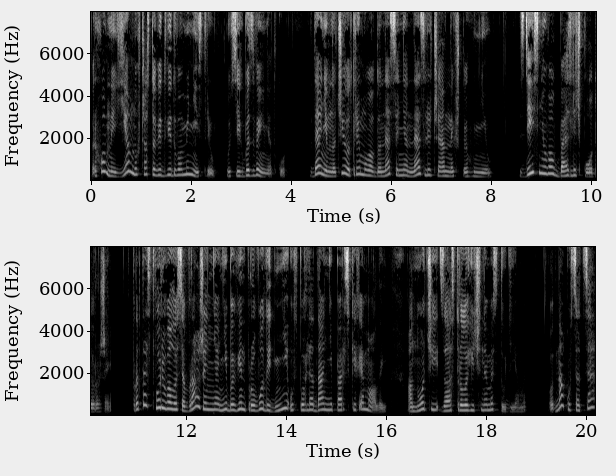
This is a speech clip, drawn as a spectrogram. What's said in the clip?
Верховний євнух часто відвідував міністрів, усіх без винятку, вдень і вночі отримував донесення незліченних шпигунів, здійснював безліч подорожей. Проте створювалося враження, ніби він проводить дні у спогляданні перських емалей, а ночі за астрологічними студіями. Однак усе це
